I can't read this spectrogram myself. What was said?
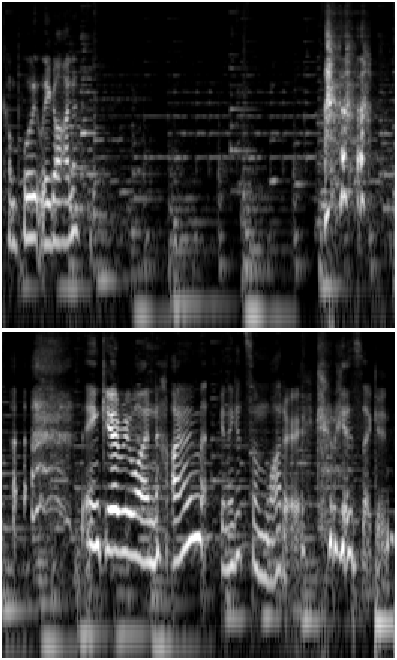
completely gone. Thank you, everyone. I'm gonna get some water. Give me a second.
